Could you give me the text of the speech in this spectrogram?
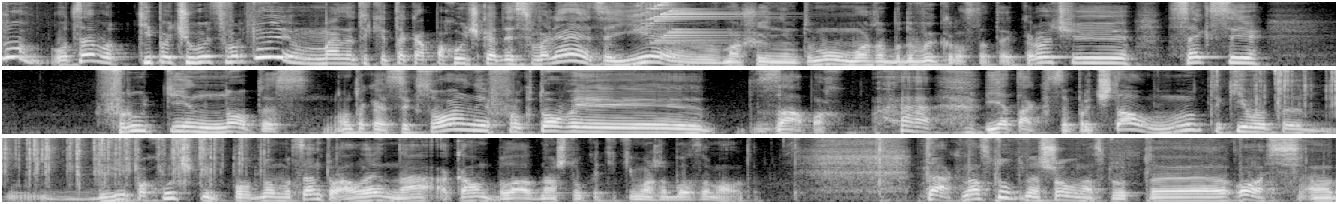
Ну, оце от, типа, чогось вартує. У мене таки, така пахучка десь валяється, є в машині, тому можна буде використати. Коротше, сексі. Фруті нотес. Ну, такий сексуальний фруктовий запах. Я так все прочитав. Ну, такі от е, дві пахучки по одному центу, але на аккаунт була одна штука, тільки можна було замовити. Так, наступне, що у нас тут? Е, ось, е,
